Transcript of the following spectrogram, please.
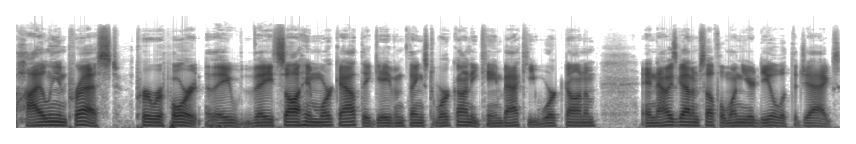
highly impressed per report. They they saw him work out. They gave him things to work on. He came back. He worked on them, and now he's got himself a one year deal with the Jags.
